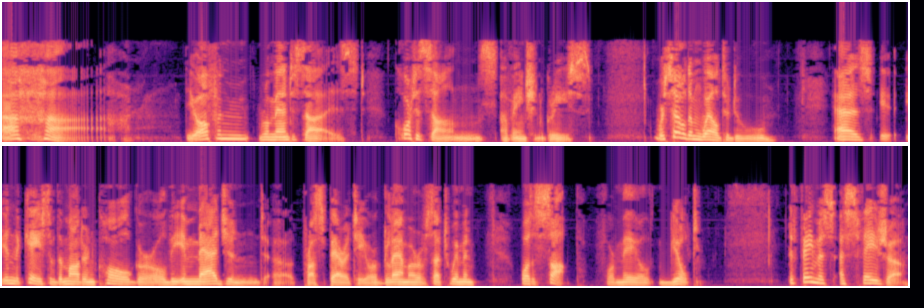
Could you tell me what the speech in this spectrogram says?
Aha! The often romanticized courtesans of ancient Greece were seldom well-to-do, as in the case of the modern call girl, the imagined uh, prosperity or glamour of such women was a sop for male guilt. The famous Aspasia,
